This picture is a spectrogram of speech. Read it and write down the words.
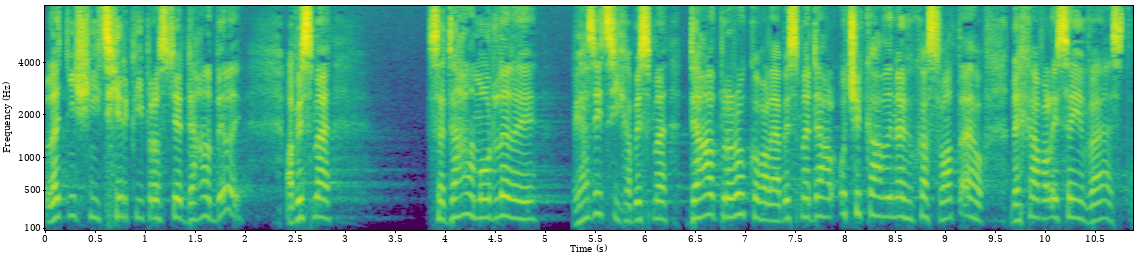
letniční církví prostě dál byli. Aby jsme se dál modlili v jazycích, aby jsme dál prorokovali, aby jsme dál očekávali na Ducha Svatého, nechávali se jim vést.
